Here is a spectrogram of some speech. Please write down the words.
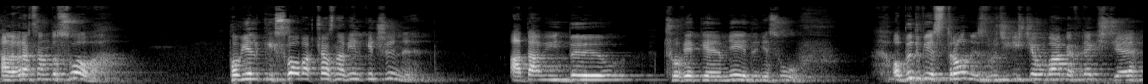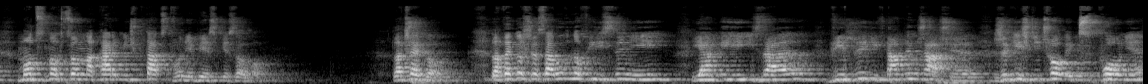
Ale wracam do słowa. Po wielkich słowach czas na wielkie czyny. A Dawid był człowiekiem nie jedynie słów. Obydwie strony, zwróciliście uwagę w tekście, mocno chcą nakarmić ptactwo niebieskie sobą. Dlaczego? Dlatego, że zarówno Filistyni, jak i Izrael wierzyli w tamtym czasie, że jeśli człowiek spłonie,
